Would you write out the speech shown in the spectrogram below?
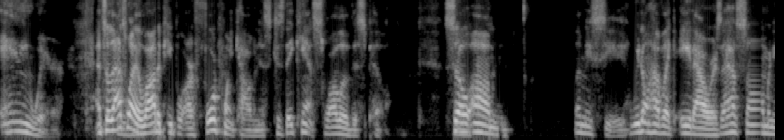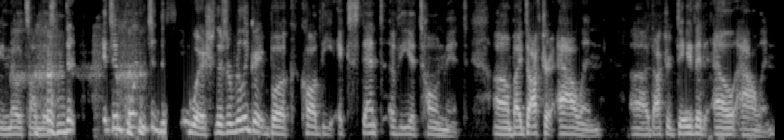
anywhere. And so that's why a mm-hmm. lot of people are four point Calvinists because they can't swallow this pill. So, mm. um, let me see. We don't have like eight hours. I have so many notes on this. there, it's important to distinguish. There's a really great book called The Extent of the Atonement um, by Dr. Allen, uh, Dr. David L. Allen.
